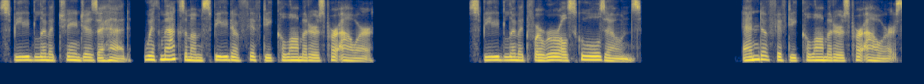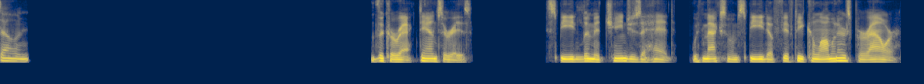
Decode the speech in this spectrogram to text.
Speed limit changes ahead, with maximum speed of 50 km per hour. Speed limit for rural school zones. End of 50 km per hour zone. The correct answer is speed limit changes ahead, with maximum speed of 50 km per hour.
